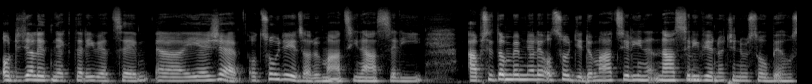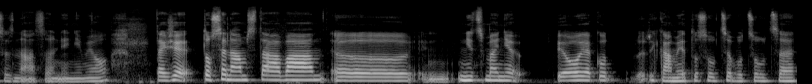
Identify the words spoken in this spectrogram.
oddělit některé věci, eh, je, že odsoudit za domácí násilí a přitom by měli odsoudit domácí násilí v jednočenném souběhu se znásilněním. Jo? Takže to se nám stává, e, nicméně jo, jako říkám, je to soudce od soudce,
